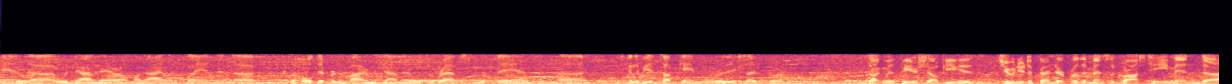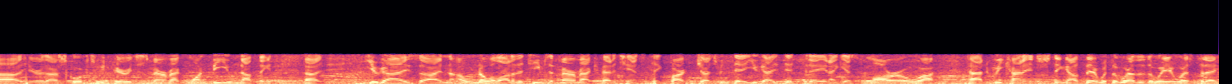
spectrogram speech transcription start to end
and uh, we're down there on Long Island playing, and uh, it's a whole different environment down there with the refs and the fans, and uh, it's going to be a tough game. We're really excited for it. Talking with Peter Shelke, who's junior defender for the men's lacrosse team, and uh, here our score between periods is Merrimack 1, BU nothing. Uh, you guys, I know a lot of the teams at Merrimack have had a chance to take part in Judgment Day. You guys did today, and I guess tomorrow uh, had to be kind of interesting out there with the weather the way it was today.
